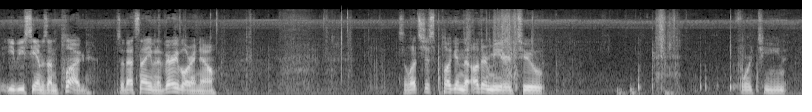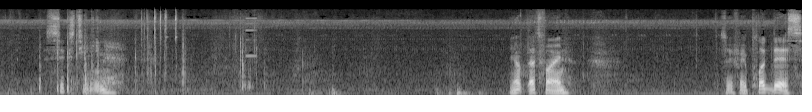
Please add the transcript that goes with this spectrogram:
EBCM is unplugged, so that's not even a variable right now. So let's just plug in the other meter to 14, 16. Yep, that's fine. So if I plug this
